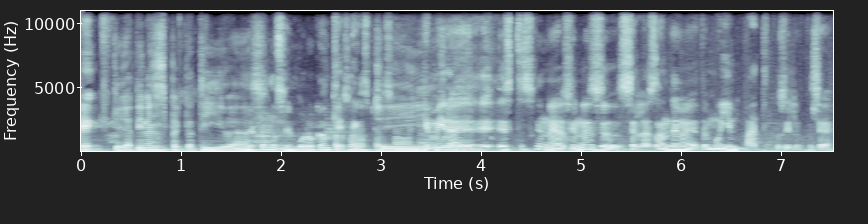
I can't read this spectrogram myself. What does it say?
Que, Que ya tienes Ya expectativas. cuando se involucran Que- terceras sí, personas. que mira, güey. eh, eh, estas generaciones eh, se las dan de, de muy empáticos y lo que sea.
